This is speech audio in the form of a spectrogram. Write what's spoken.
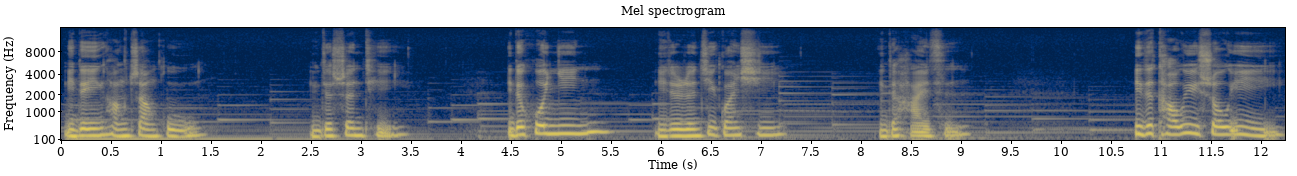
你的银行账户、你的身体、你的婚姻。你的人际关系，你的孩子，你的逃逸收益，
